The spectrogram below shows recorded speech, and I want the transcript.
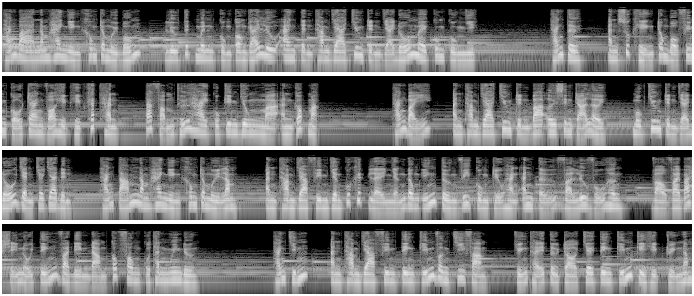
Tháng 3 năm 2014, Lưu Tích Minh cùng con gái Lưu An Tình tham gia chương trình giải đố mê cung cuồng nhiệt. Tháng 4, anh xuất hiện trong bộ phim cổ trang Võ Hiệp Hiệp Khách Hành, tác phẩm thứ hai của Kim Dung mà anh góp mặt. Tháng 7, anh tham gia chương trình Ba ơi xin trả lời, một chương trình giải đố dành cho gia đình. Tháng 8 năm 2015, anh tham gia phim dân quốc khích lệ Nhẫn Đông Yến Tường Vi cùng Triệu Hàng Anh Tử và Lưu Vũ Hân, vào vai bác sĩ nổi tiếng và điềm đạm cốc phong của Thanh Nguyên Đường. Tháng 9, anh tham gia phim Tiên Kiếm Vân Chi Phạm, chuyển thể từ trò chơi Tiên Kiếm kỳ hiệp truyện năm.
